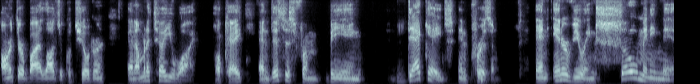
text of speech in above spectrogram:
aren't their biological children and i'm going to tell you why okay and this is from being decades in prison and interviewing so many men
